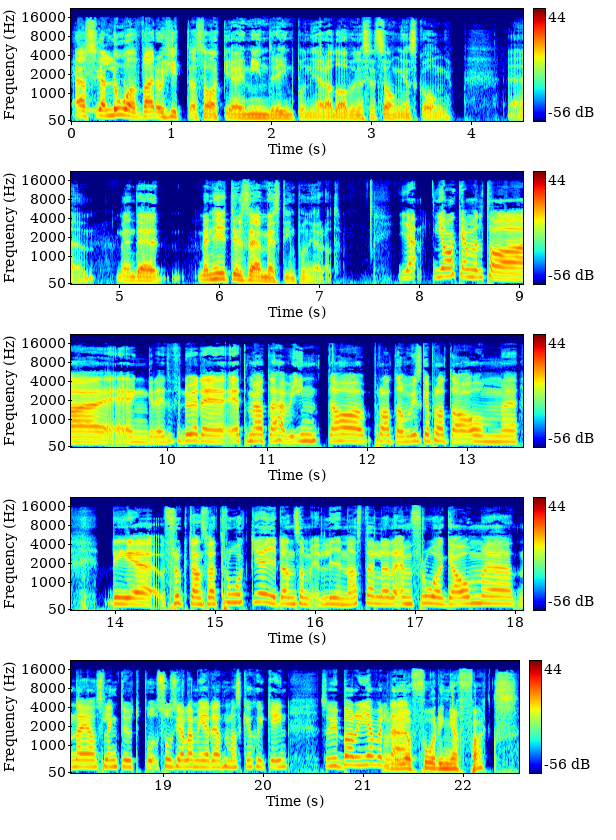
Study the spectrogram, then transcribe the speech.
alltså jag lovar att hitta saker jag är mindre imponerad av under säsongens gång. Um, men, det, men hittills är jag mest imponerad. Ja, jag kan väl ta en grej, för nu är det ett möte här vi inte har pratat om. Vi ska prata om eh, det fruktansvärt tråkiga i den som Lina ställer en fråga om eh, när jag har slängt ut på sociala medier att man ska skicka in. Så vi börjar väl där. Jag får inga fax.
